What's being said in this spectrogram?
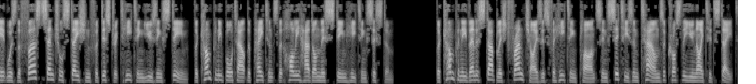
It was the first central station for district heating using steam. The company bought out the patents that Holly had on this steam heating system. The company then established franchises for heating plants in cities and towns across the United States.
